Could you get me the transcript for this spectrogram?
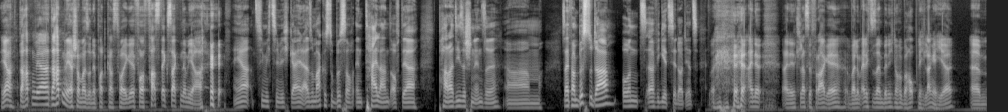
Ja, da hatten wir, da hatten wir ja schon mal so eine Podcast-Folge vor fast exakt einem Jahr. ja, ziemlich, ziemlich geil. Also, Markus, du bist auch in Thailand auf der paradiesischen Insel. Ähm, seit wann bist du da und äh, wie geht's dir dort jetzt? eine, eine klasse Frage, weil um ehrlich zu sein, bin ich noch überhaupt nicht lange hier. Ähm,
